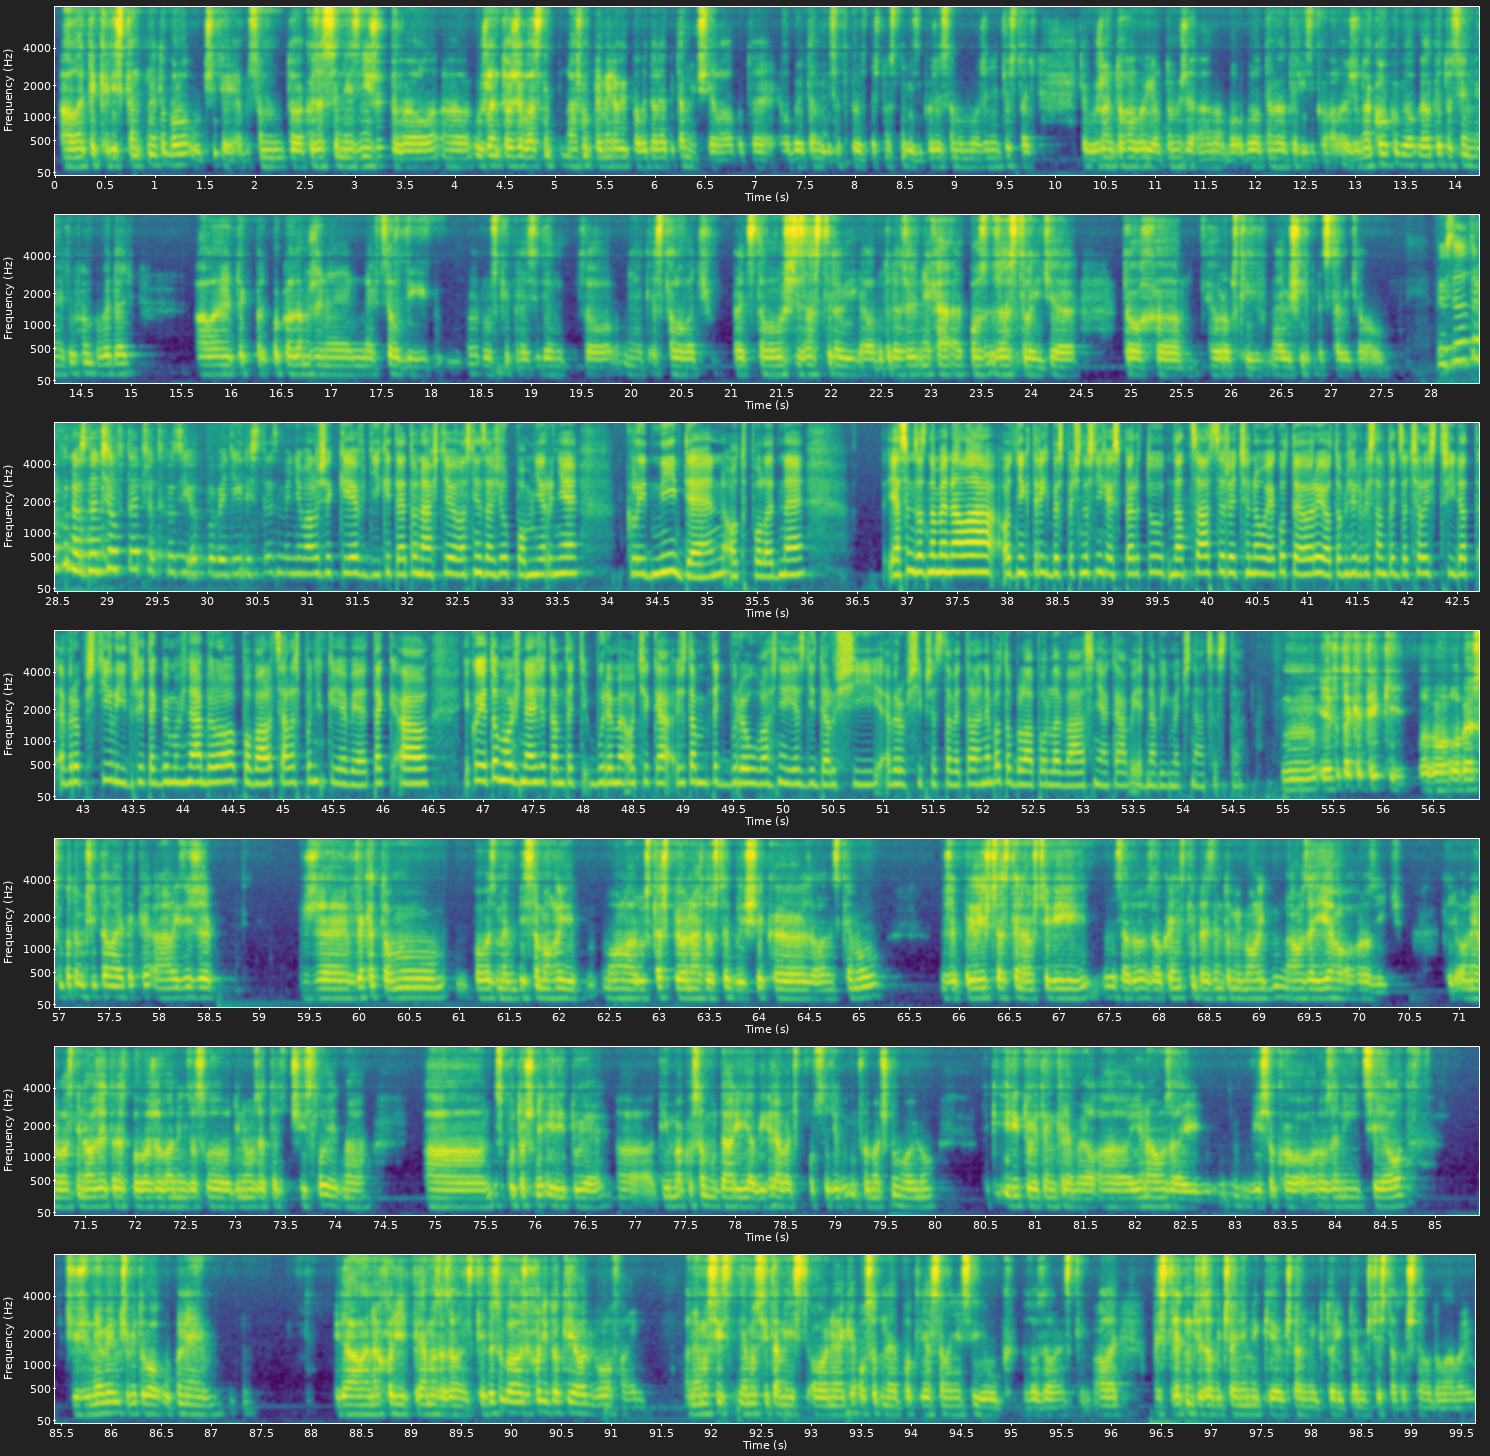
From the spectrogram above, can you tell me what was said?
ale tak riskantné to bolo určite. Ja by som to ako zase neznižoval. Uh, už len to, že vlastne nášmu premiérovi povedali, aby tam nešiel, lebo, to je, lebo je tam vysoké bezpečnostné riziko, že sa mu môže niečo stať, tak už len to hovorí o tom, že bolo, bolo tam veľké riziko. Ale že nakoľko veľké to si netrúfam povedať, ale tak predpokladám, že ne, nechcel by ruský prezident to nejak eskalovať predstavou, že zastrelí, alebo teda, že nechá zastreliť troch eh, európskych najvyšších predstaviteľov. Vy už jste to trochu naznačil v té předchozí odpovědi, když jste zmiňoval, že Kiev díky této návštěvě vlastně zažil poměrně klidný den odpoledne. Já jsem zaznamenala od některých bezpečnostních expertů nadsázce řečenou jako teorii o tom, že kdyby se tam teď začali střídat evropští lídři, tak by možná bylo po válce, alespoň v Kijevě. Tak uh, jako je to možné, že tam teď budeme očekávat, že tam teď budou vlastně jezdit další evropští představitelé, nebo to byla podle vás nějaká jedna výjimečná cesta? Mm, je to také triky, lebo, lebo ja som potom čítal aj také analýzy, že, že vďaka tomu, povedzme, by sa mohli, mohla ruská špionáž dostať bližšie k Zelenskému, že príliš časté návštevy za, za ukrajinským prezidentom by mohli naozaj jeho ohroziť. Keď on je vlastne naozaj teraz považovaný so svojou rodinou za číslo jedna a skutočne irituje a tým, ako sa mu darí a vyhrávať v podstate informačnú vojnu, tak irituje ten Kreml a je naozaj vysoko ohrozený cieľ. Čiže neviem, či by to bolo úplne ideálne chodiť priamo za Zelenské. By som povedal, že chodiť do Kieva by bolo fajn. A nemusí, nemusí tam ísť o nejaké osobné potliasovanie si rúk so Zelenským, ale aj stretnutie s obyčajnými Kievčanmi, ktorí tam ešte statočne odolávajú.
